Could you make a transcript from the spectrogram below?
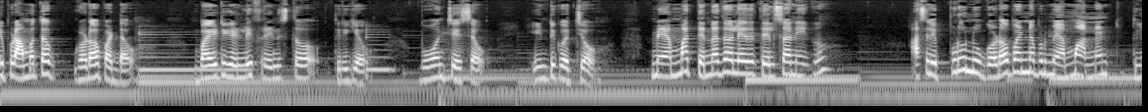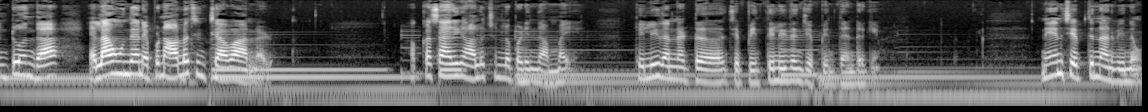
ఇప్పుడు అమ్మతో గొడవ పడ్డావు. బయటికి వెళ్ళి ఫ్రెండ్స్తో తిరిగావు. భోంచేసావు ఇంటికి వచ్చావు మీ అమ్మ తిన్నదో లేదో తెలుసా నీకు? అసలు ఎప్పుడు నువ్వు గొడవ పడినప్పుడు మీ అమ్మ అన్నం తింటూ ఉందా? ఎలా ఉంది అని ఎప్పుడు ఆలోచించావా? అన్నాడు. ఒక్కసారిగా ఆలోచనలో పడింది అమ్మాయి. తెలియదు అన్నట్టు చెప్పింది తెలియదని చెప్పింది తండ్రికి. నేను చెప్తున్నాను విను.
